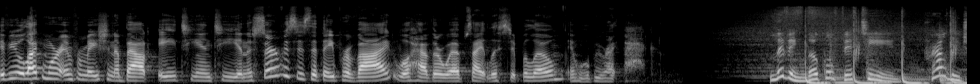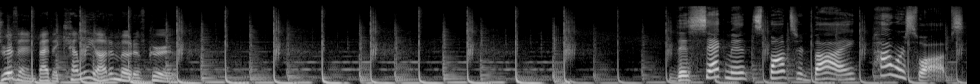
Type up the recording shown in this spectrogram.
If you would like more information about AT&T and the services that they provide, we'll have their website listed below, and we'll be right back. Living Local 15, proudly driven by the Kelly Automotive Group. This segment sponsored by Power Swabs.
